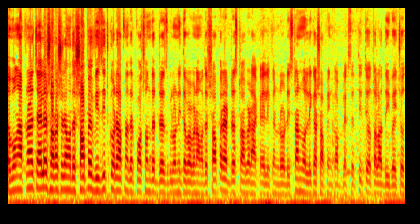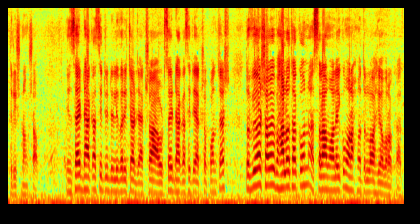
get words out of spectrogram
এবং আপনারা চাইলে সরাসরি আমাদের শপে ভিজিট করে আপনাদের পছন্দের ড্রেসগুলো নিতে পারবেন। আমাদের শপের অ্যাড্রেসটা হবে Dhaka elephant road eastern Mallika shopping কমপ্লেক্সের তৃতীয় তলা দুই বাই চৌত্রিশ নং shop inside Dhaka city delivery charge একশো আউটসাইড ঢাকা সিটি একশো পঞ্চাশ। তো বিভার সবাই ভালো থাকুন। আসসালামু আলাইকুম রহমতুল্লাহ আবরকাত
